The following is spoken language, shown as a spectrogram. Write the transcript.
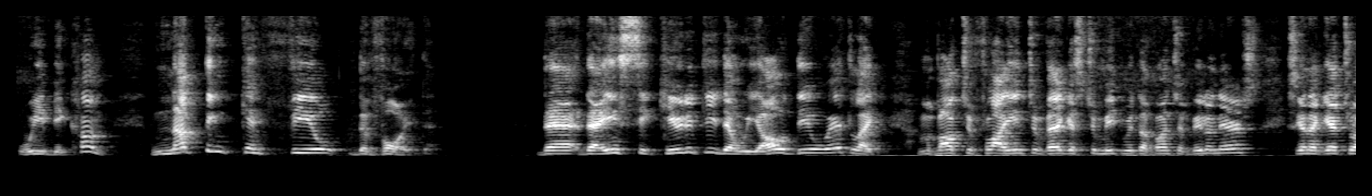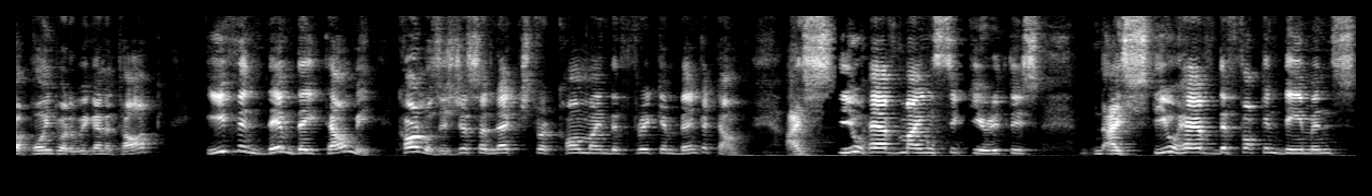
we become nothing can fill the void. The, the insecurity that we all deal with, like I'm about to fly into Vegas to meet with a bunch of billionaires. It's gonna get to a point where we're gonna talk. Even them, they tell me, Carlos, it's just an extra comma in the freaking bank account. I still have my insecurities. I still have the fucking demons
